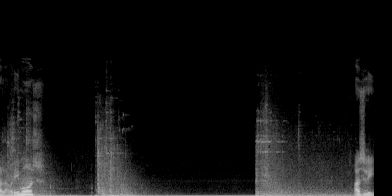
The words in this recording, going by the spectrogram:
Vale, abrimos. Ashley.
